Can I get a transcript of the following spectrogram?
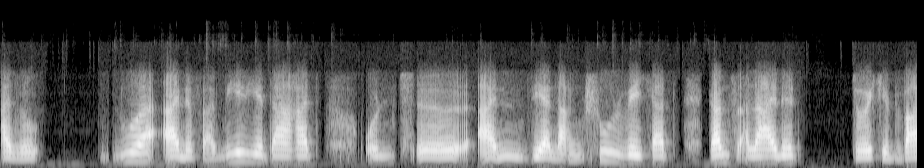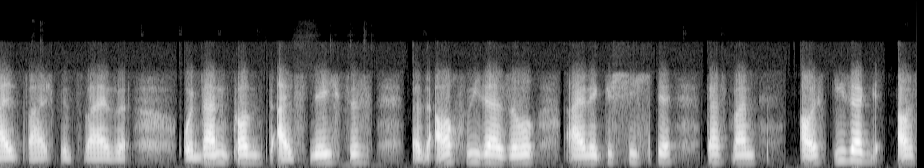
also nur eine Familie da hat und äh, einen sehr langen Schulweg hat, ganz alleine durch den Wald beispielsweise. Und dann kommt als nächstes dann auch wieder so eine Geschichte, dass man aus dieser, aus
